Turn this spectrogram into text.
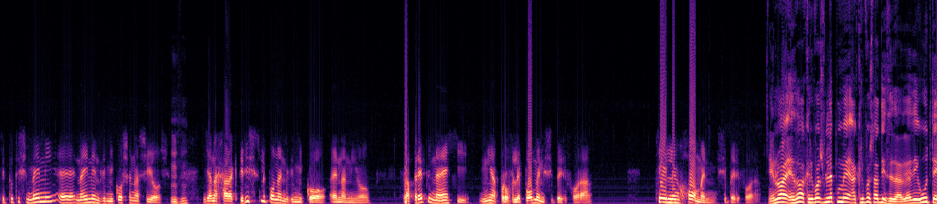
και το τι σημαίνει ε, να είναι ενδημικός ένας Για να χαρακτηρίσεις λοιπόν ενδημικό έναν ιό θα πρέπει να έχει μια προβλεπόμενη συμπεριφορά και ελεγχόμενη συμπεριφορά. Ενώ εδώ ακριβώς βλέπουμε ακριβώς τα αντίθετα, δηλαδή ούτε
